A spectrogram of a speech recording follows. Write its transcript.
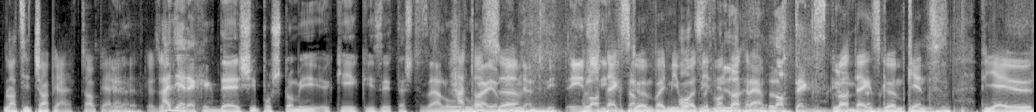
Laci csapjál, csapjál rendet között. Hát gyerekek, de sipostomi kék izétesthez álló Hát ruhája az, mindent vitt. Én latex sírtam. gömb, vagy mi volt, Az mit mondtak rám? Latex gömb. Latex gömbként. Figyelj, ő,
